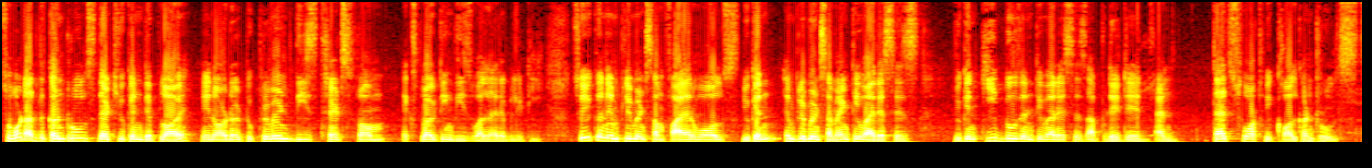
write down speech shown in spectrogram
So what are the controls that you can deploy in order to prevent these threats from exploiting these vulnerability? So you can implement some firewalls, you can implement some antiviruses, you can keep those antiviruses updated and that's what we call controls.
